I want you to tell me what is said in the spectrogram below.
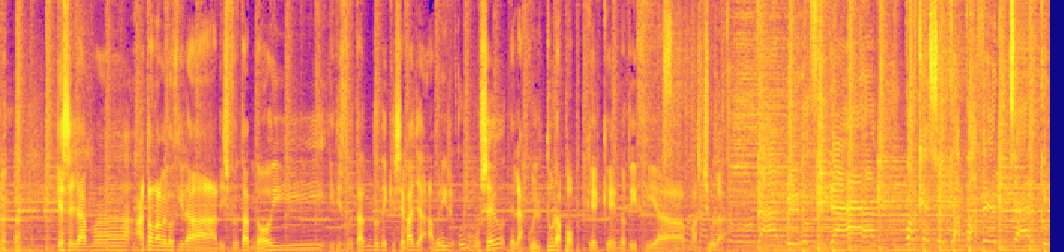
que se llama A toda velocidad disfrutando hoy y disfrutando de que se vaya a abrir un museo de la cultura pop. Qué, qué noticia más chula. toda velocidad, porque soy capaz de luchar contra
